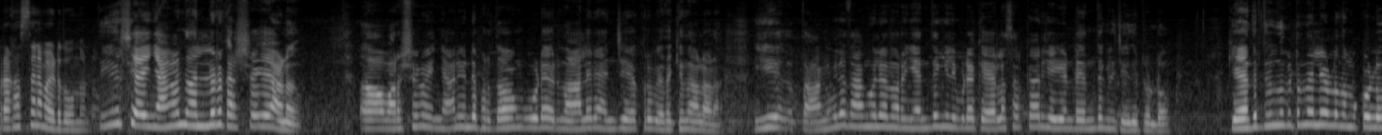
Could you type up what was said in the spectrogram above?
പ്രഹസനമായിട്ട് തോന്നുന്നുണ്ട്? തീർച്ചയായും ഞങ്ങൾ നല്ലൊരു കർഷകയാണ്. വർഷം ഞാനും എന്റെ ഭർത്താവും കൂടെ ഒരു നാലര അഞ്ച് ഏക്കർ വിതയ്ക്കുന്ന ആളാണ്. ഈ താങ്ങുവില താങ്ങുവില എന്ന് പറഞ്ഞാൽ എന്തെങ്കിലും ഇവിടെ കേരള സർക്കാർ ചെയ്യേണ്ട എന്തെങ്കിലും ചെയ്തിട്ടുണ്ടോ? കേന്ദ്രത്തിൽ നിന്ന് കിട്ടുന്നതല്ലേ ഉള്ളൂ നമുക്കുള്ളൂ.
